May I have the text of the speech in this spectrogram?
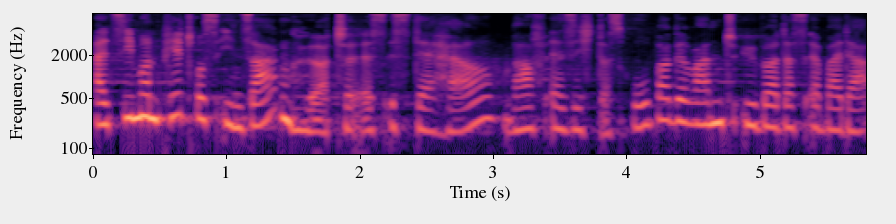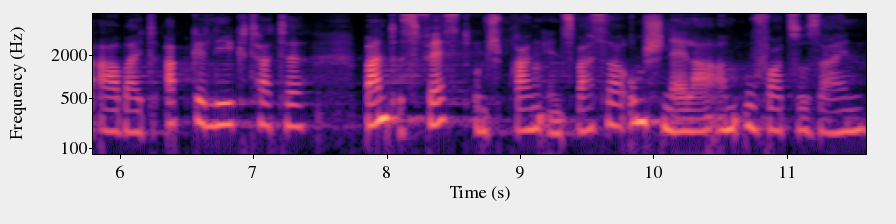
Als Simon Petrus ihn sagen hörte, es ist der Herr, warf er sich das Obergewand über, das er bei der Arbeit abgelegt hatte, band es fest und sprang ins Wasser, um schneller am Ufer zu sein.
